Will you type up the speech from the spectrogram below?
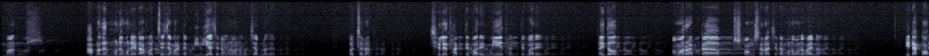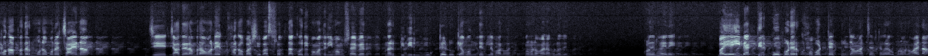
মানুষ। আপনাদের মনে মনে এটা হচ্ছে, যেমন একটা বিবি আছে, এটা মনে মনে হচ্ছে আপনাদের? হচ্ছে না? ছেলে থাকতে পারে, মেয়ে থাকতে পারে। তাই তো? আমারও একটা সংসার আছে, এটা মনে মনে হয় না? এটা কখনো আপনাদের মনে মনে চায় না যে যাদের আমরা অনেক ভালোবাসি বা শ্রদ্ধা করি বা আমাদের ইমাম সাহেবের, ওনার বিবির মুখটা একটু কেমন দেখলে ভালো হয়? মনে মনে হয় না কোনোদিন? কোনোদিন হয়নি? ভাই এই ব্যক্তির গোপনের খবরটা একটু জানার চেষ্টা করে, মনে মনে হয় না?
